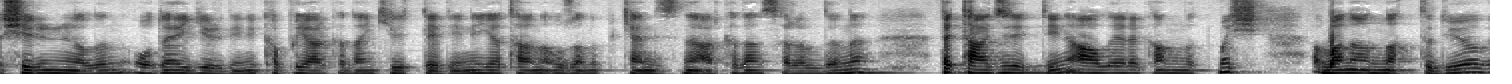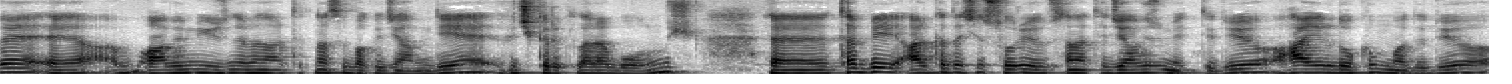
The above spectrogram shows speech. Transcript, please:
Şirin Ünal'ın odaya girdiğini, kapıyı arkadan kilitlediğini, yatağına uzanıp kendisine arkadan sarıldığını ve taciz ettiğini ağlayarak anlatmış. Bana anlattı diyor ve e, abimin yüzüne ben artık nasıl bakacağım diye hıçkırıklara boğulmuş. E, tabii arkadaşı soruyor sana tecavüz mü etti diyor. Hayır dokunmadı diyor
